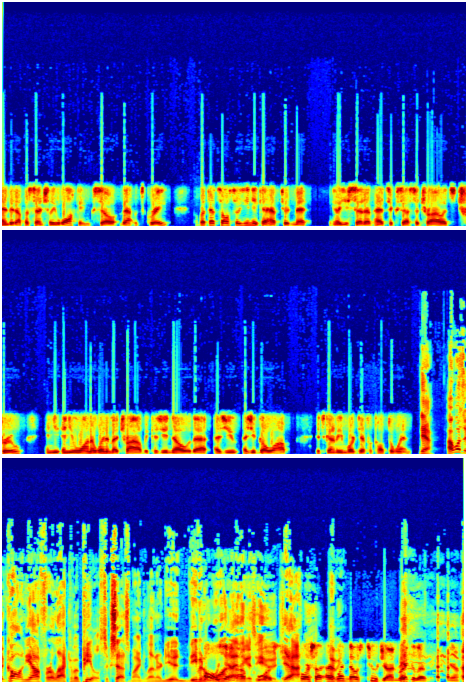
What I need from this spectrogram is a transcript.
ended up essentially walking. So that was great, but that's also unique. I have to admit. You know, you said I've had success at trial. It's true, and you and you want to win them at trial because you know that as you as you go up, it's going to be more difficult to win. Yeah, I wasn't calling you out for a lack of appeal success, Mike Leonard. You, even oh, one, yeah, I think is course. huge. Yeah, of course, I, I, I win those too, John, regularly. yeah,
